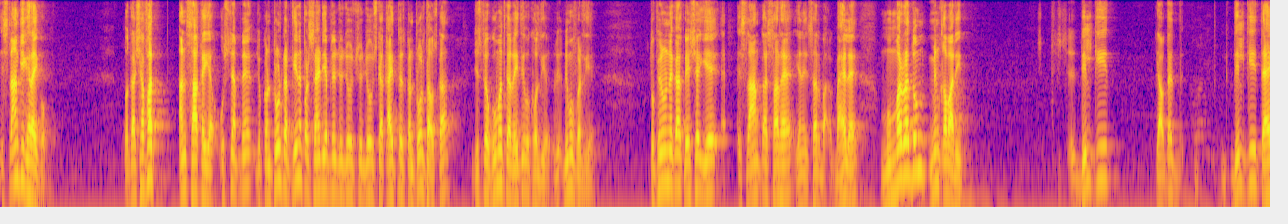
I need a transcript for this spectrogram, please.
اسلام کی گہرائی کو۔ شفت انساقیہ، اس نے اپنے جو کنٹرول کرتی ہے نا، پرسنالٹی اپنے جو جو جو اس کا قائد پہ کنٹرول تھا اس کا، جس پہ حکومت کر رہی تھی، وہ کھول دیے ریموو کر دیے۔ تو پھر انہوں نے کہا، بے شک یہ اسلام کا سر ہے یعنی سر بحل ہے۔ ممردم من قوارید دل کی، کیا ہوتا ہے؟ دل کی تہ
